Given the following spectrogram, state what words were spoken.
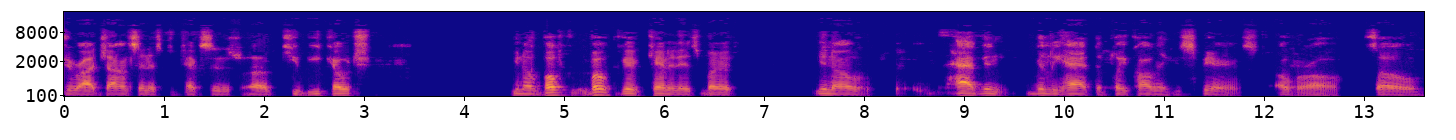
Jerrod Johnson is the Texas uh, QB coach. You know, both both good candidates, but you know, haven't really had the play calling experience overall. So,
